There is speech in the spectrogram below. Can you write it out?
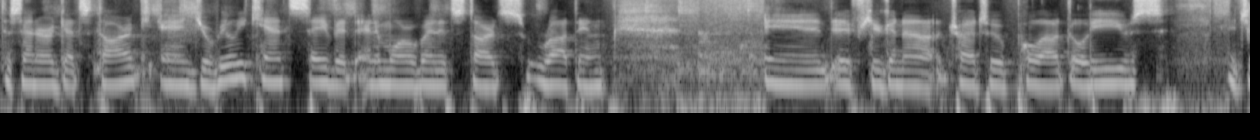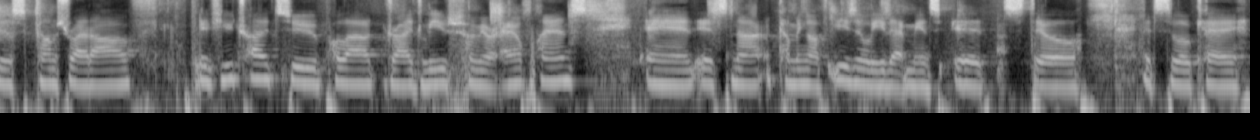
The center gets dark, and you really can't save it anymore when it starts rotting. And if you're gonna try to pull out the leaves, it just comes right off. If you try to pull out dried leaves from your air plants and it's not coming off easily, that means it's still it's still okay.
